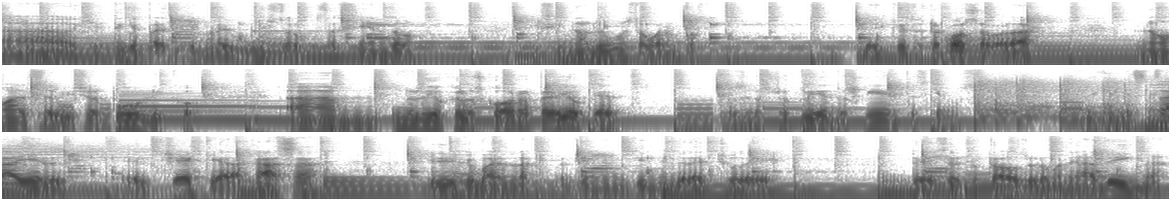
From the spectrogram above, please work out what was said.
Ah, hay gente que parece que no le gusta lo que está haciendo. Y si no le gusta, bueno, pues es otra cosa, ¿verdad? No al servicio al público. no le digo que los corra, pero digo que pues, nuestros clientes, los clientes que nos, quien les trae el, cheque a la casa, yo digo que van tienen, tienen derecho de, de ser tratados de una manera digna.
